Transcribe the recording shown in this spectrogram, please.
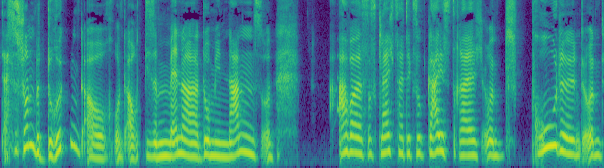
das ist schon bedrückend auch und auch diese Männerdominanz und aber es ist gleichzeitig so geistreich und sprudelnd und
